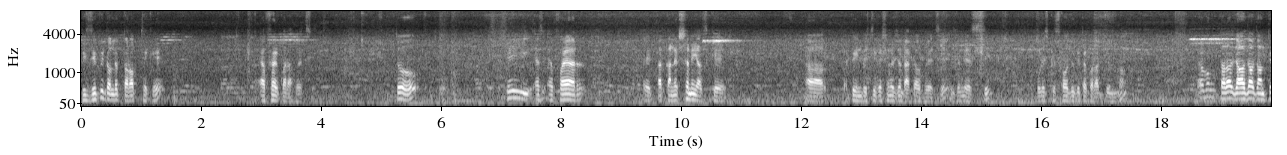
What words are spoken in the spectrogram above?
বিজেপি দলের তরফ থেকে এফআইআর করা হয়েছে। তো সেই এফআইআর তার কানেকশানেই আজকে একটা ইনভেস্টিগেশনের জন্য ডাকা হয়েছে। এই জন্য এসছি পুলিশকে সহযোগিতা করার জন্য। এবং তারা যা যা জানতে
